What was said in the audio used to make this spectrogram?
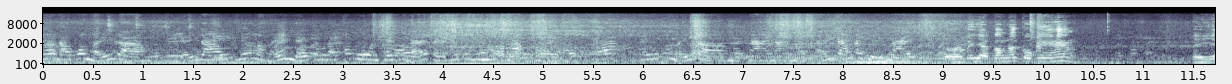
nó đâu có nghĩ là vậy đâu. Nếu mà nghĩ vậy tôi đâu có mua anh chị, tôi để tiền của tôi mua đất rồi đó tôi không có nghĩ là một ngày này mà xảy ra cái chuyện này. Rồi, bây giờ con nói cô nghe ha. Thì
